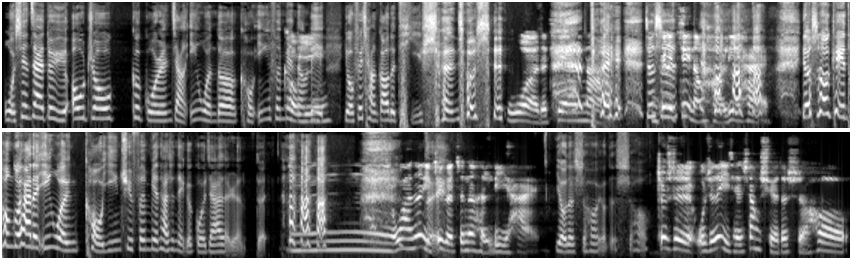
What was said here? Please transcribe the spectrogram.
我现在对于欧洲各国人讲英文的口音分辨能力有非常高的提升，就是我的天呐，对，就是技能好厉害，有时候可以通过他的英文口音去分辨他是哪个国家的人。对，嗯，哇，那你 这个真的很厉害。有的时候，有的时候，就是我觉得以前上学的时候，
